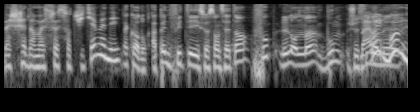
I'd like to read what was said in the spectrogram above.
bah, je serai dans ma 68e année. D'accord, donc à peine fêté les 67 ans, fou, le lendemain, boum, je suis bah oui, boum,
